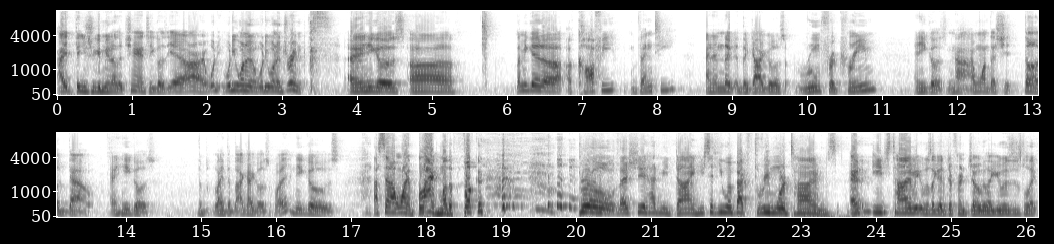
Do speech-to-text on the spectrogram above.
I think you should give me another chance. He goes, "Yeah, all right. What do, what do you want to what do you want to drink?" And he goes, "Uh, let me get a, a coffee, venti." And then the, the guy goes, "Room for cream." And he goes, "Nah, I want that shit thugged out." And he goes, the like the black guy goes, "What?" And he goes, "I said I want it black, motherfucker." Bro, that shit had me dying. He said he went back three more times, and each time it was like a different joke. Like it was just like,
